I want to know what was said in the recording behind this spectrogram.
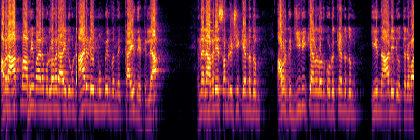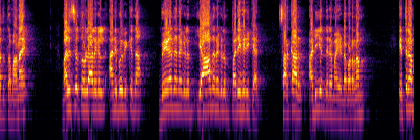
അവർ ആത്മാഭിമാനമുള്ളവരായതുകൊണ്ട് ആരുടെയും മുമ്പിൽ വന്ന് കൈനീട്ടില്ല എന്നാൽ അവരെ സംരക്ഷിക്കേണ്ടതും അവർക്ക് ജീവിക്കാനുള്ളത് കൊടുക്കേണ്ടതും ഈ നാടിന്റെ ഉത്തരവാദിത്തമാണ്. മത്സ്യത്തൊഴിലാളികൾ അനുഭവിക്കുന്ന വേദനകളും യാതനകളും പരിഹരിക്കാൻ സർക്കാർ അടിയന്തരമായി ഇടപെടണം. ഇത്തരം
